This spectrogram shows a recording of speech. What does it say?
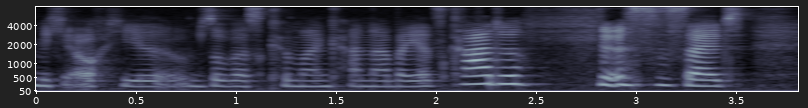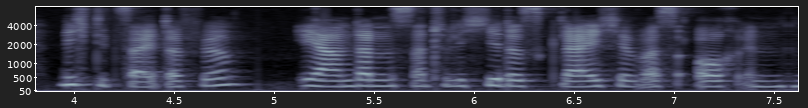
mich auch hier um sowas kümmern kann. Aber jetzt gerade ist es halt nicht die Zeit dafür. Ja, und dann ist natürlich hier das Gleiche, was auch in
